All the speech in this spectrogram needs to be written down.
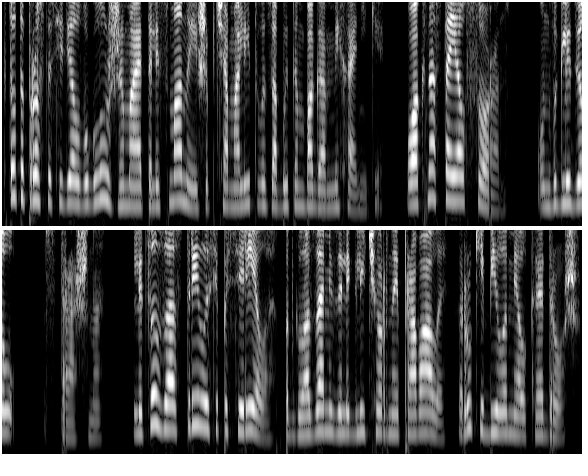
кто-то просто сидел в углу, сжимая талисманы и шепча молитвы забытым богам механики. У окна стоял Соран. Он выглядел... страшно. Лицо заострилось и посерело, под глазами залегли черные провалы, руки била мелкая дрожь.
